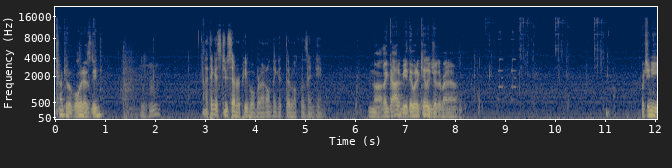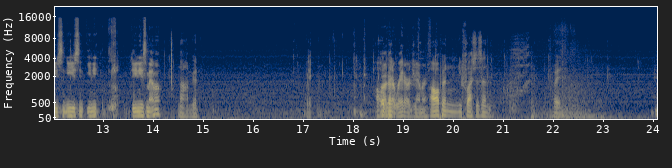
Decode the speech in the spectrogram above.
Trying to avoid us, dude. Mm-hmm. I think it's two separate people, bro. I don't think it, they're both on the same team. No, they gotta be. They would have killed each other by now. What you need? You just need, you just- you need. Do you need some ammo? Nah, I'm good. Wait. I'll Oh, I open. got a radar jammer. I'll open. You flash this in. Wait. I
